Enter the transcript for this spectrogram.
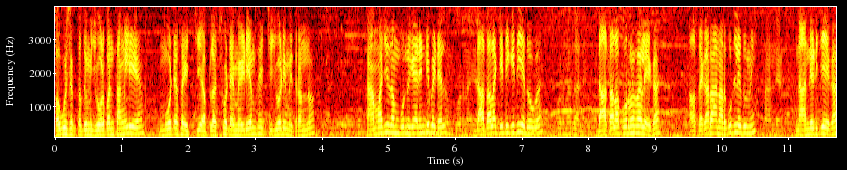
बघू शकता तुम्ही जोड पण चांगली आहे. मोठ्या साईजची आपल्या छोट्या मीडियम साईजची जोडी मित्रांनो. कामाची संपूर्ण गॅरंटी भेटेल. दाताला किती किती पूर्ण झाले. दाताला पूर्ण झाले का? असं का? राहणार कुठले तुम्ही? नांदेड. नांदेडचे आहे का?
